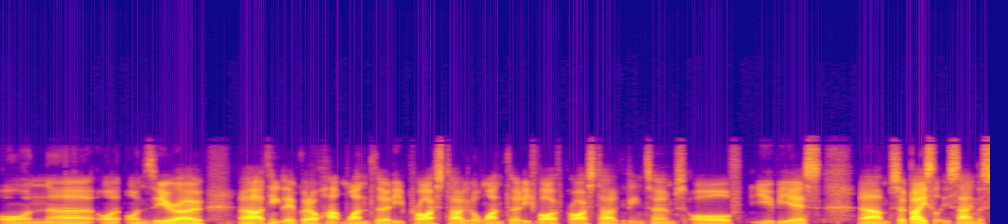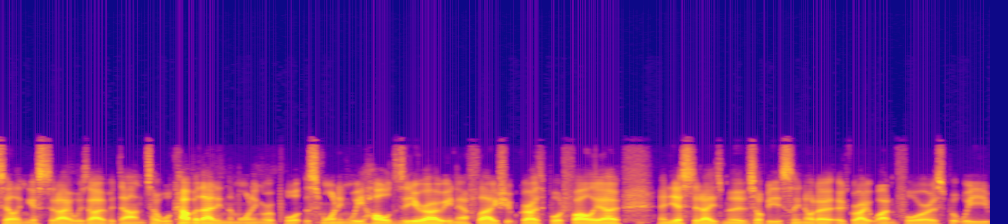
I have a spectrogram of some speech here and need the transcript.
on uh, on, on Xero. Uh, I think they've got a 130 price target or 135 price target in terms of UBS. Um, so basically saying the selling yesterday was overdone. So we'll cover that in the morning report. This morning we hold Xero in our flagship growth portfolio, and yesterday's moves obviously not a, a great one for us, but we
